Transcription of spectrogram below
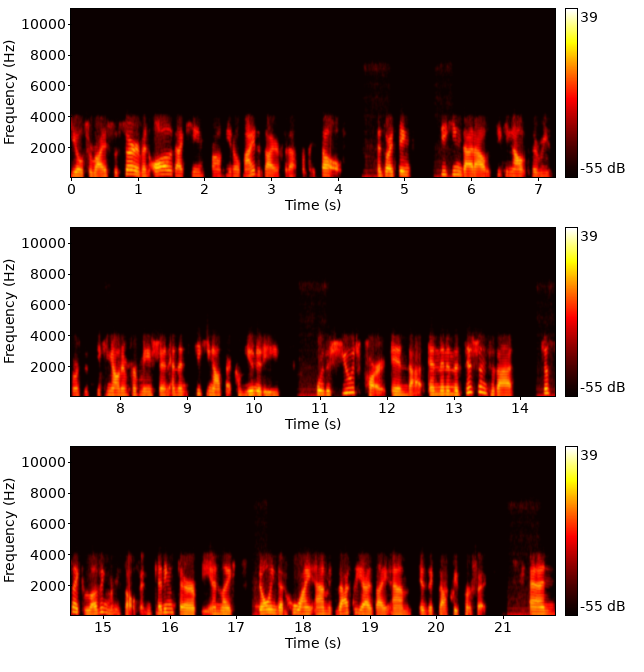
heal, to rise, to serve, and all of that came from you know my desire for that for myself. And so I think seeking that out, seeking out the resources, seeking out information, and then seeking out that community was a huge part in that. And then in addition to that, just like loving myself and getting therapy and like knowing that who I am exactly as I am is exactly perfect. And,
